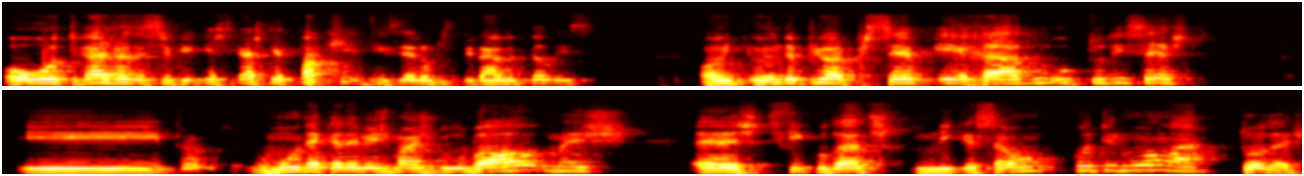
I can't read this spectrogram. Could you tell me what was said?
ou o outro gajo vai dizer assim, o que é que este gajo teve para aqui dizer, não percebi nada do que ele disse. Ou ainda pior, percebe errado o que tu disseste. E pronto, o mundo é cada vez mais global, mas as dificuldades de comunicação continuam lá, todas.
